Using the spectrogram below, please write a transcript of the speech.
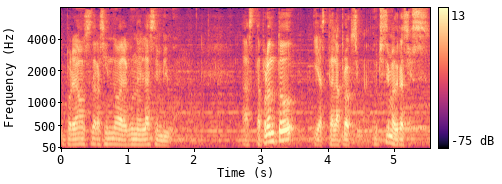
y por ahí vamos a estar haciendo algún enlace en vivo. Hasta pronto y hasta la próxima. Muchísimas gracias.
